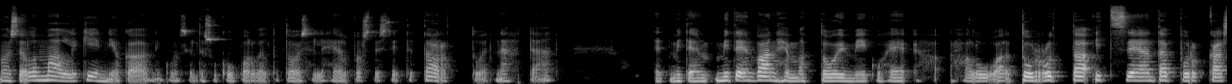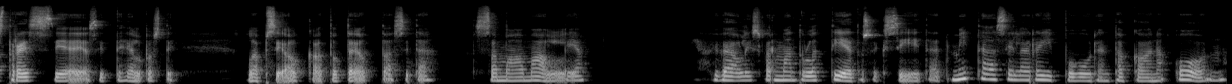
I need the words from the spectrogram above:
voisi olla mallikin, joka niin kuin sieltä sukupolvelta toiselle helposti sitten tarttuu, että nähdään, että miten, miten vanhemmat toimii, kun he haluaa turruttaa itseään tai purkaa stressiä ja sitten helposti lapsi alkaa toteuttaa sitä samaa mallia. Hyvä olisi varmaan tulla tietoiseksi siitä, että mitä siellä riippuvuuden takana on.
